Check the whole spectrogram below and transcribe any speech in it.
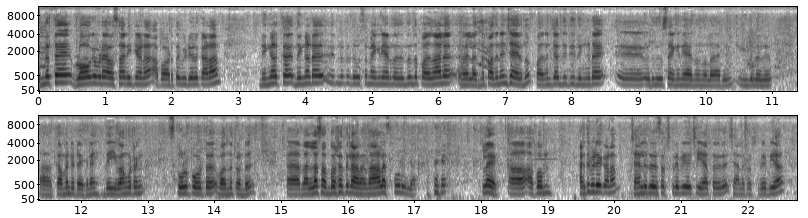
ഇന്നത്തെ വ്ളോഗ് ഇവിടെ അവസാനിക്കുകയാണ്. അപ്പോൾ അടുത്ത വീഡിയോയിൽ കാണാം. നിങ്ങൾക്ക് നിങ്ങളുടെ ഇന്നത്തെ ദിവസം എങ്ങനെയായിരുന്നു? ഇന്ന് പതിനാല് അല്ല ഇന്ന് പതിനഞ്ചായിരുന്നു. പതിനഞ്ചാം തീയതി നിങ്ങളുടെ ഒരു ദിവസം എങ്ങനെയായിരുന്നു എന്നുള്ള കാര്യം ഇതിലൊരു കമന്റ് ഇട്ടേക്കണേ. ഇത് ഇവാൻകുട്ടൻ സ്കൂളിൽ പോയിട്ട് വന്നിട്ടുണ്ട്. നല്ല സന്തോഷത്തിലാണ്. നാളെ സ്കൂളില്ല അല്ലേ? അപ്പം അടുത്ത വീഡിയോ കാണാം. ചാനൽ ഇതുവരെ സബ്സ്ക്രൈബ് ചെയ്യാത്തവർ ചാനൽ സബ്സ്ക്രൈബ് ചെയ്യുക.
